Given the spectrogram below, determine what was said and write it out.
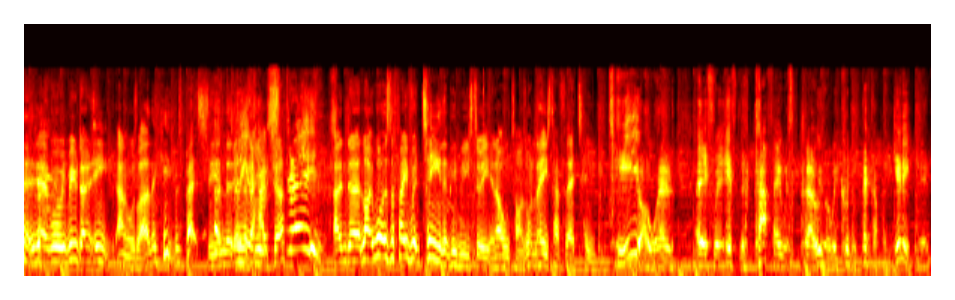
yeah, well, we don't eat animals like that. They keep as pets in the, in the future. strange. And uh, like, what was the favourite tea that people used to eat in old times? What did they used to have for their tea? Tea? Oh, well, if, we, if the cafe was closed or we couldn't pick up a guinea pig,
